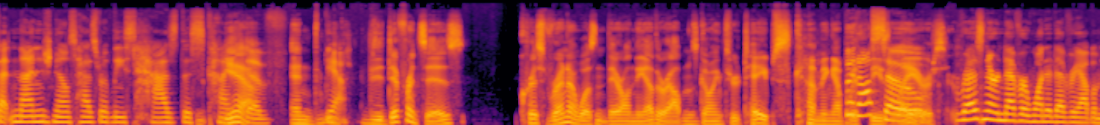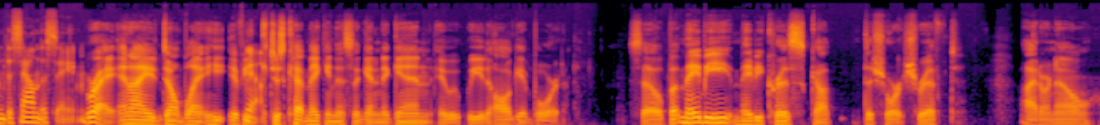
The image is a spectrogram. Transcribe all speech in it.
that Nine Inch Nails has released has this kind yeah, of. and yeah. the difference is Chris Vrenna wasn't there on the other albums going through tapes coming up But with these also, layers. Reznor never wanted every album to sound the same. Right, and I don't blame he if he Yeah. just kept making this again and again, it, we'd all get bored. So, but maybe maybe Chris got the short shrift. I don't know.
